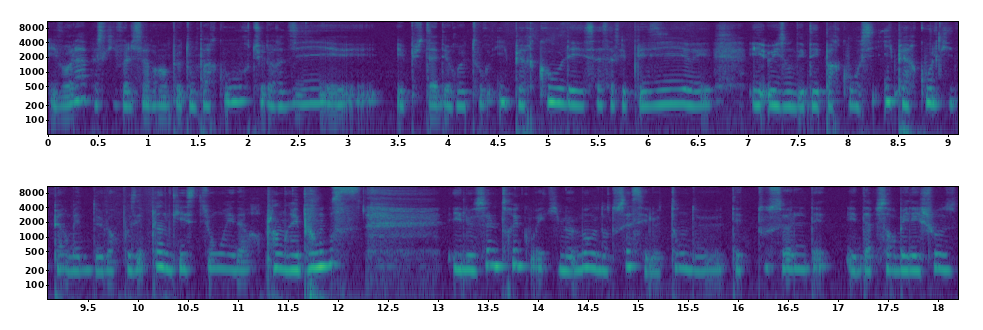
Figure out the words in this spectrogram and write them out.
et voilà, parce qu'ils veulent savoir un peu ton parcours, tu leur dis, et, et puis t'as des retours hyper cool, et ça, ça fait plaisir, et, eux, ils ont des, parcours aussi hyper cool qui te permettent de leur poser plein de questions et d'avoir plein de réponses. Et le seul truc ouais, qui me manque dans tout ça, c'est le temps d'être tout seul et d'absorber les choses.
